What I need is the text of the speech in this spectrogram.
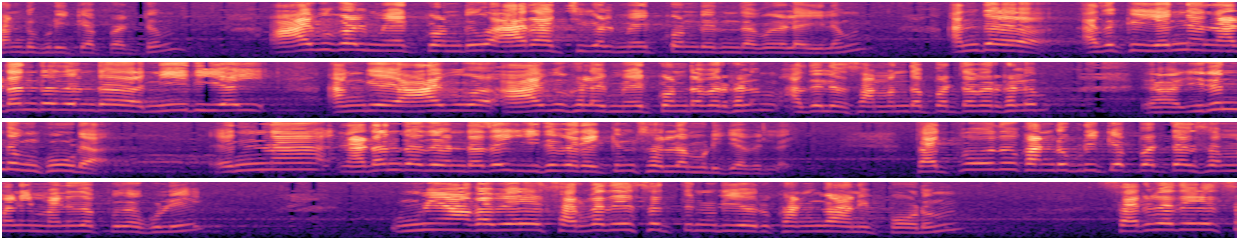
கண்டுபிடிக்கப்பட்டும். ஆய்வுகள் மேற்கொண்டு ஆராய்ச்சிகள் மேற்கொண்டிருந்த வேளையிலும் அந்த அதுக்கு என்ன நடந்தது என்ற நீதியை அங்கே ஆய்வு ஆய்வுகளை மேற்கொண்டவர்களும் அதில் சம்பந்தப்பட்டவர்களும் இருந்தும் கூட என்ன நடந்தது என்றதை இதுவரைக்கும் சொல்ல முடியவில்லை. தற்போது கண்டுபிடிக்கப்பட்ட செம்மணி மனித புதகுழி உண்மையாகவே சர்வதேசத்தினுடைய ஒரு கண்காணிப்போடும் சர்வதேச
